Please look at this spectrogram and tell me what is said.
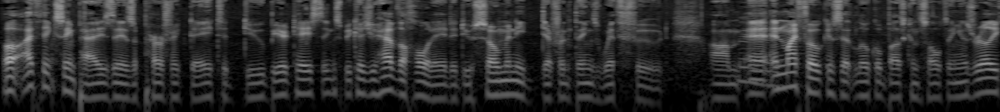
Well, I think St. Patty's Day is a perfect day to do beer tastings because you have the whole day to do so many different things with food. Um, and, and my focus at Local Buzz Consulting is really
